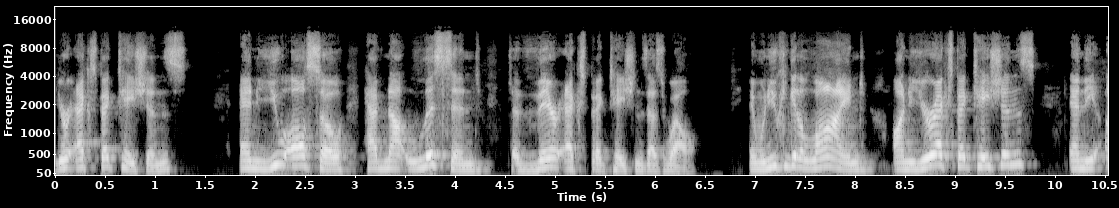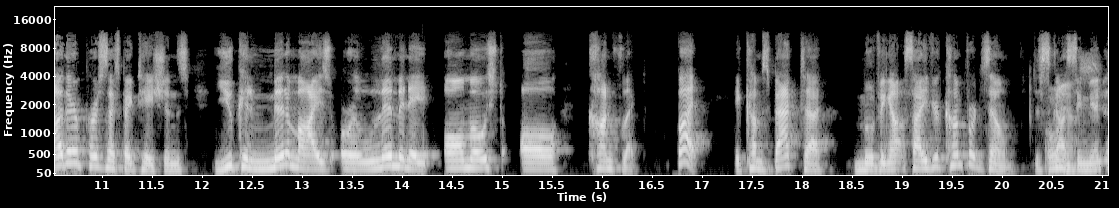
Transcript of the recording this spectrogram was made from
your expectations, and you also have not listened to their expectations as well. And when you can get aligned on your expectations and the other person's expectations, you can minimize or eliminate almost all conflict. But it comes back to moving outside of your comfort zone, discussing oh, yes. the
